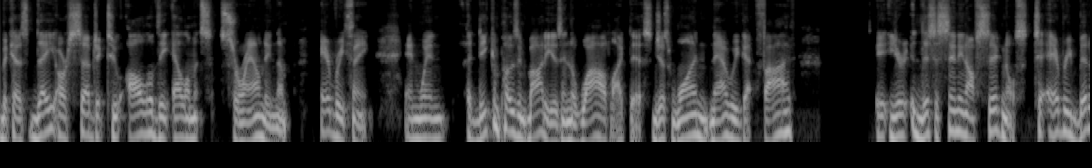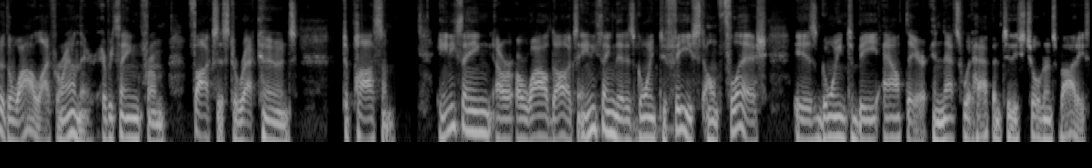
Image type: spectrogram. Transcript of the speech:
because they are subject to all of the elements surrounding them everything. And when a decomposing body is in the wild like this just one now we've got five it, you're this is sending off signals to every bit of the wildlife around there everything from foxes to raccoons to possum. Anything or, or, wild dogs, anything that is going to feast on flesh is going to be out there. And that's what happened to these children's bodies.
